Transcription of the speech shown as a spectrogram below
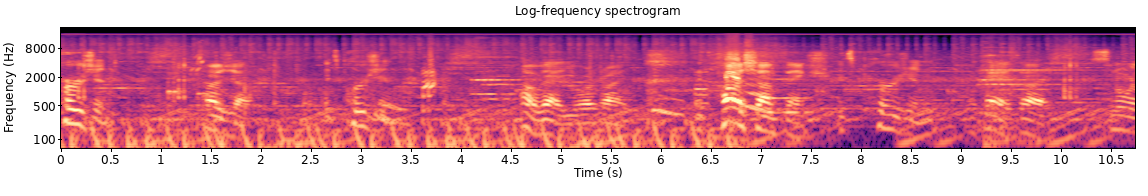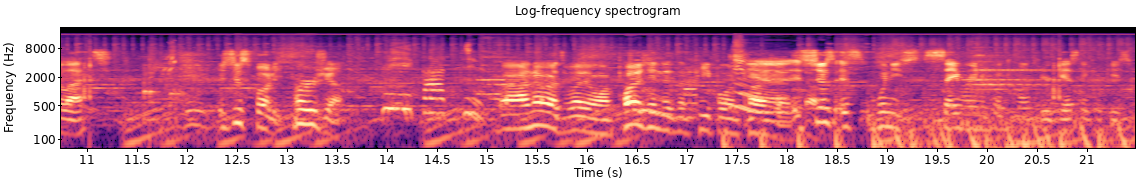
Persian. Persia. It's Persian. Oh, yeah, you are right. It's Persia something. It's Persian. Okay, sorry. Snorlax. It's just funny. Persia. Well, uh, I know it's what they want. Persian is the people in Persia. Yeah, it's so. just it's when you say random Pokemon, you're guessing confusing.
